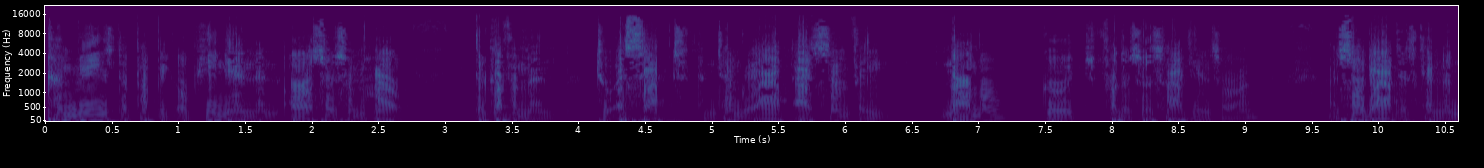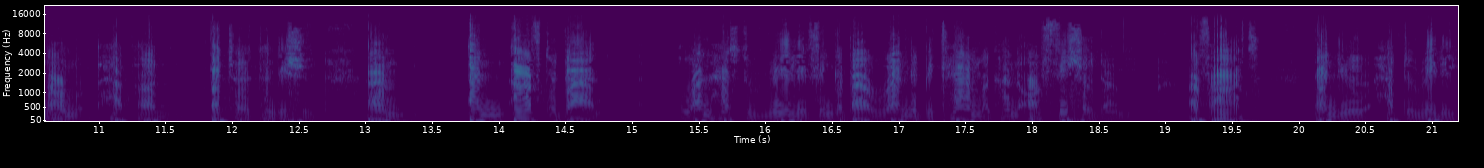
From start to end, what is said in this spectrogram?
convince the public opinion and also somehow the government to accept contemporary art as something normal, good for the society and so on, and so the artists can have a better condition. Um, and after that, one has to really think about when it became a kind of officialdom of art, then you have to really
